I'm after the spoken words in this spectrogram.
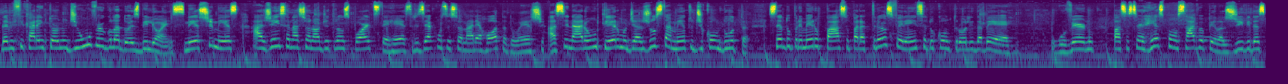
deve ficar em torno de 1,2 bilhões. Neste Neste mês, a Agência Nacional de Transportes Terrestres e a concessionária Rota do Oeste assinaram um termo de ajustamento de conduta, sendo o primeiro passo para a transferência do controle da BR. O governo passa a ser responsável pelas dívidas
